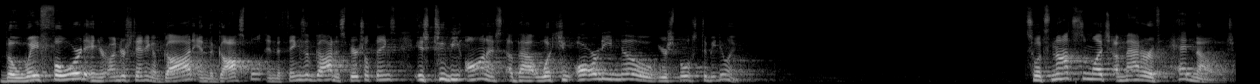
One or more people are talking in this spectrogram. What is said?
the way forward in your understanding of God and the gospel and the things of God and spiritual things is to be honest about what you already know you're supposed to be doing. So it's not so much a matter of head knowledge,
